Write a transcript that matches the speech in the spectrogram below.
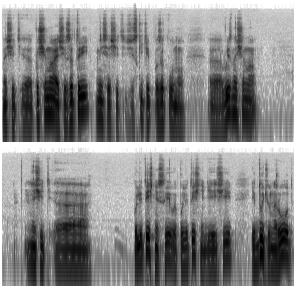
значить, починаючи за три місяці, чи скільки по закону визначено, значить, політичні сили, політичні діячі йдуть у народ,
